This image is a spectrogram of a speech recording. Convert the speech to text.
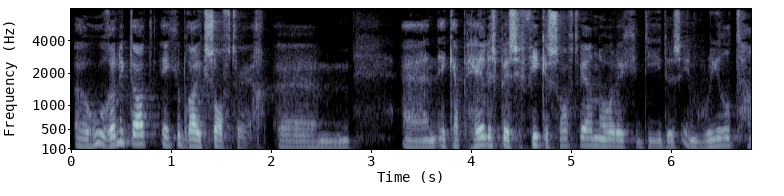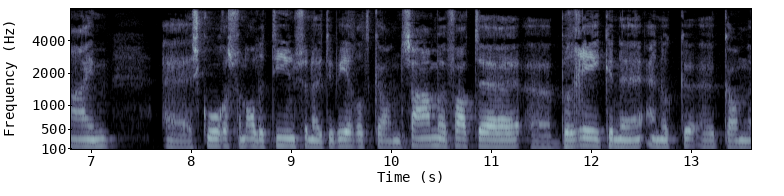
hoe run ik dat? Ik gebruik software. En ik heb hele specifieke software nodig die dus in real time uh, scores van alle teams vanuit de wereld kan samenvatten, uh, berekenen en ook uh, kan,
